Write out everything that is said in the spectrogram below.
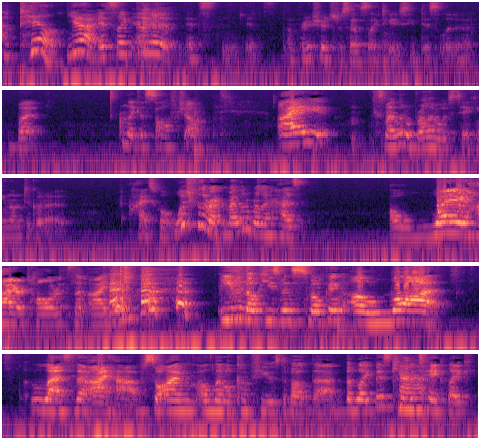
A pill. yeah, it's like the it's it's I'm pretty sure it just has like THC distillate in it, but like a soft gel. I because my little brother was taking them to go to high school, which for the record, my little brother has a way higher tolerance than I do, even though he's been smoking a lot less than I have. So I'm a little confused about that. But like this kid would take like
